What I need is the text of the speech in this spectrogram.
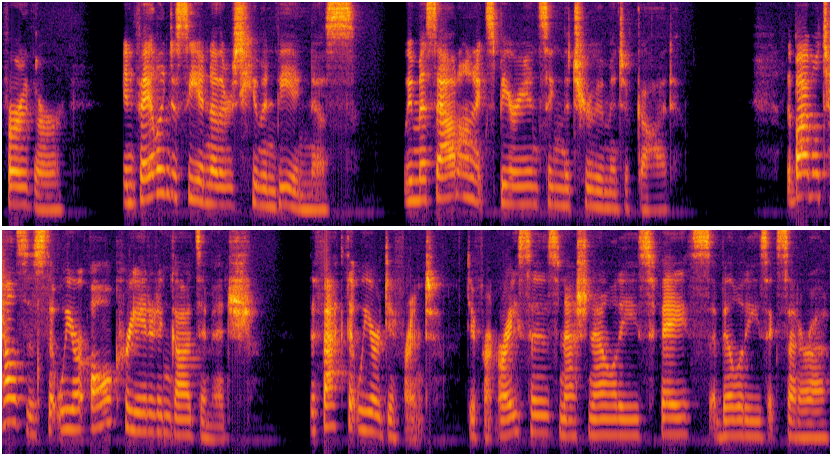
Further, in failing to see another's human beingness, we miss out on experiencing the true image of God. The Bible tells us that we are all created in God's image. The fact that we are different, different races, nationalities, faiths, abilities, etc.,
